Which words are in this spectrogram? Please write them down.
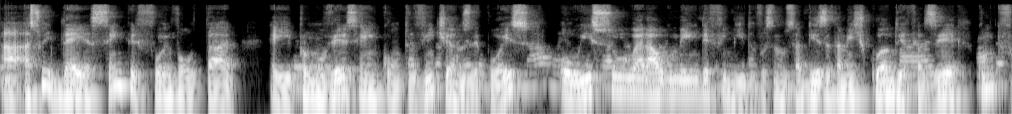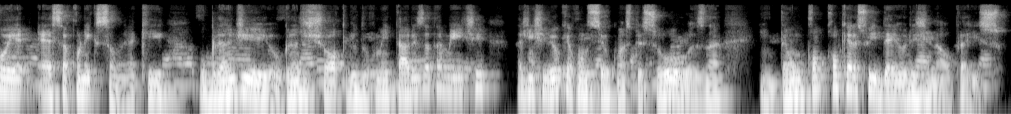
a, a sua ideia sempre foi voltar é, e promover esse reencontro 20 anos depois, ou isso era algo meio indefinido? Você não sabia exatamente quando ia fazer? Como que foi essa conexão? Né? Que o grande, o grande choque do documentário é exatamente a gente vê o que aconteceu com as pessoas, né? Então, qual, qual era a sua ideia original para isso?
